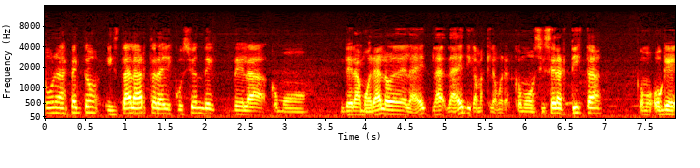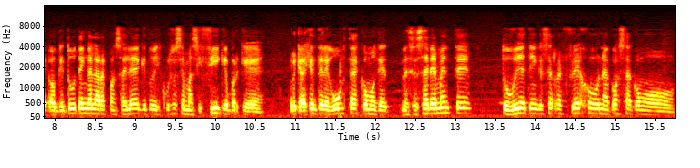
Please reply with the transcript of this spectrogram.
algún aspecto instala harto la discusión de, la como de la moral o de la, ética más que la moral. Como si ser artista como, o, que, o que tú tengas la responsabilidad de que tu discurso se masifique porque, porque a la gente le gusta, es como que necesariamente tu vida tiene que ser reflejo de una cosa como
